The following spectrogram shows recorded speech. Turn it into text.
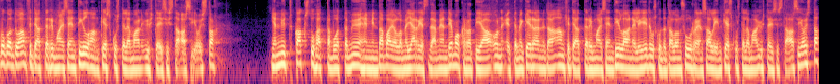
kokoontuu amfiteatterimaiseen tilaan keskustelemaan yhteisistä asioista – ja nyt 2000 vuotta myöhemmin tapa, jolla me järjestetään meidän demokratiaa on, että me keräännytään amfiteatterimaiseen tilaan, eli eduskuntatalon suureen saliin keskustelemaan yhteisistä asioista.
